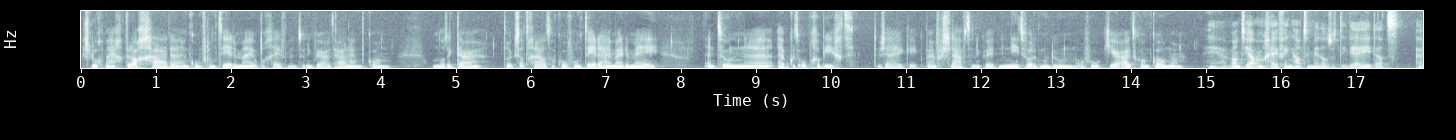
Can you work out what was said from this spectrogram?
sloeg mijn gedrag gade en confronteerde mij op een gegeven moment toen ik weer uit Haarlem kwam. Omdat ik daar drugs had gehaald, confronteerde hij mij ermee. En toen eh, heb ik het opgebiecht. Toen zei ik, ik ben verslaafd en ik weet niet wat ik moet doen of hoe ik hieruit kan komen. Ja, want jouw omgeving had inmiddels het idee dat eh,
